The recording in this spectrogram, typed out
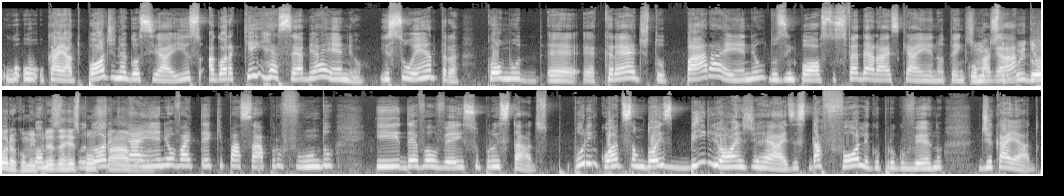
o, o, Caiado pode negociar isso, agora quem recebe é a Enel. Isso entra como é, é, crédito para a Enel, dos impostos federais que a Enel tem que como pagar. Como distribuidora, como, empresa responsável. E a Enel vai ter que passar para o fundo e devolver isso para o Estado. Por enquanto, são 2 bilhões de reais. Isso dá fôlego para o governo de Caiado.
